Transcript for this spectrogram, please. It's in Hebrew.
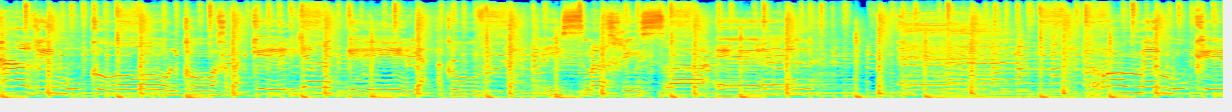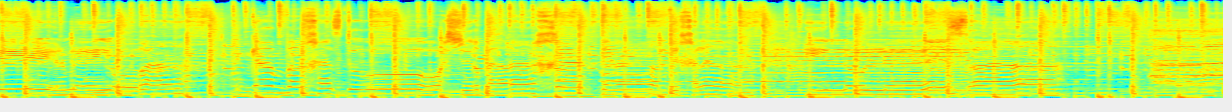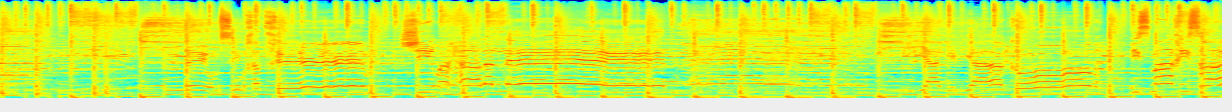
הרימו קול כוח וקל יגל יעקב ישמח ישראל רוממו כל מאירורה גבר חסדו אשר ברח אדם וחלה הילו לעזרה. ביום שמחתכם שיר מהללל יגל יעקב ישמח ישראל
